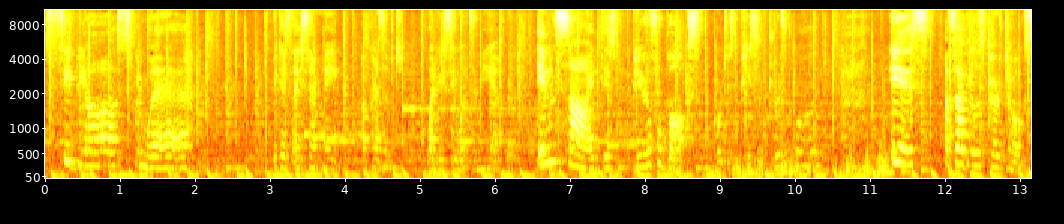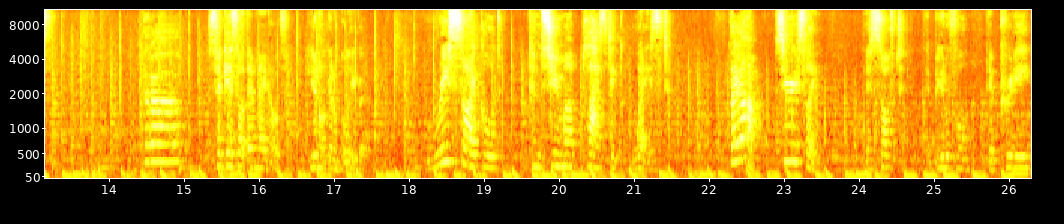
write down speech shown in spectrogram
Seapia Swimwear because they sent me a present. Why do you see what's in here? Inside this beautiful box, gorgeous piece of driftwood, is a fabulous pair of togs. Ta-da! So guess what they're made of? You're not gonna believe it. Recycled consumer plastic waste. They are, seriously. They're soft, they're beautiful, they're pretty,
